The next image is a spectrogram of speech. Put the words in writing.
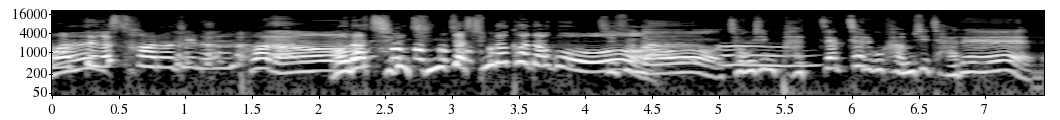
왔다가 사라지는 바람 아, 나 지금 진짜 심각하다고 지수 너 정신 바짝 차리고 감시 잘해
